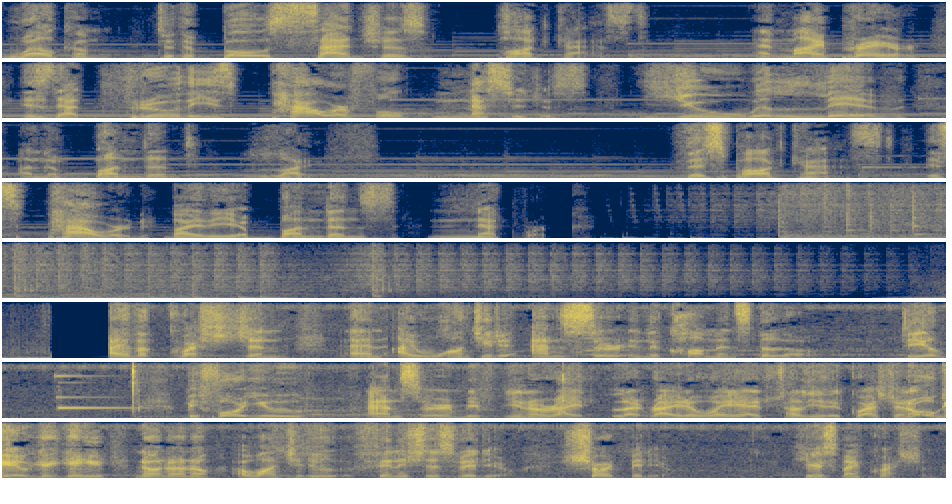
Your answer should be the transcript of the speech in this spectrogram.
Welcome to the Bo Sanchez podcast. And my prayer is that through these powerful messages, you will live an abundant life. This podcast is powered by the Abundance Network. I have a question and I want you to answer in the comments below. Deal? Before you answer and you know right right away I tell you the question. Okay, okay, okay. No, no, no. I want you to finish this video. Short video. Here's my question.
